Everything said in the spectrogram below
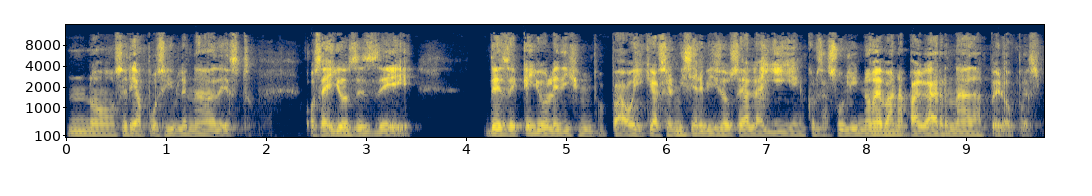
no sería posible nada de esto. O sea, ellos desde desde que yo le dije a mi papá, oye, quiero hacer mi servicio social allí en Cruz Azul y no me van a pagar nada, pero pues,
